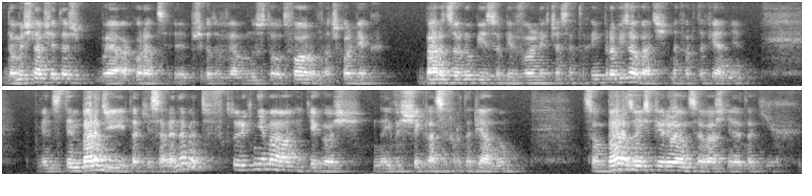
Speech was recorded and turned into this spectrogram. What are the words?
Domyślam się też, bo ja akurat y, przygotowywałem mnóstwo utworów, aczkolwiek bardzo lubię sobie w wolnych czasach trochę improwizować na fortepianie. Więc tym bardziej takie sale, nawet w których nie ma jakiegoś najwyższej klasy fortepianu, są bardzo inspirujące właśnie takich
